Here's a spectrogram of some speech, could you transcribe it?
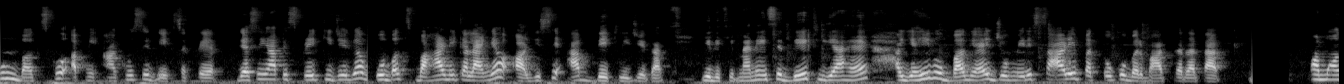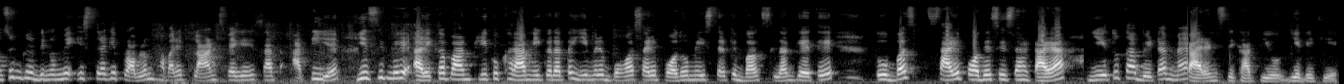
उन बग्स को अपनी आँखों से देख सकते हैं। जैसे ही आप स्प्रे कीजिएगा वो बग्स बाहर निकल आएँगे और जिसे आप देख लीजिएगा। ये देखिए मैंने इसे देख लिया है और यही वो बग है जो मेरे सारे पत्तों को बर्बाद कर रहा था। और मानसून के दिनों में इस तरह की प्रॉब्लम हमारे प्लांट्स वगैरह के साथ आती है। ये सिर्फ़ मेरे अरेका पाम ट्री को खराब नहीं कर रहा था, ये मेरे बहुत सारे पौधों में इस तरह के बग्स लग गए थे। तो बस सारे पौधे से इसे हटाया। ये तो था बेटा, मैं पेरेंट्स दिखाती हूँ, ये देखिए।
